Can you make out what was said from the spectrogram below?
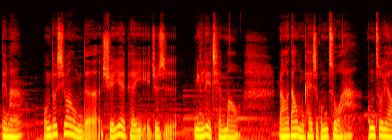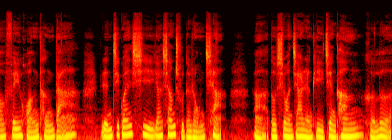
对吗？我们都希望我们的学业可以就是名列前茅，然后当我们开始工作啊，工作要飞黄腾达，人际关系要相处的融洽，啊，都希望家人可以健康和乐。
